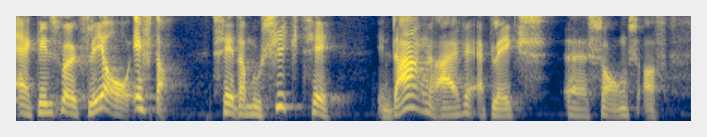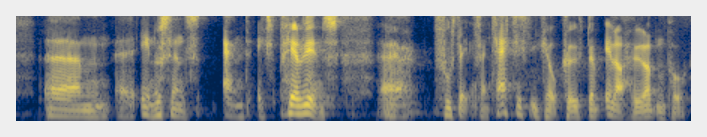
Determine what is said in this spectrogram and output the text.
at Ginsberg flere år efter sætter musik til en lang række af Blakes uh, Songs of um, Innocence and Experience. Uh, fuldstændig fantastisk. I kan jo købe dem, eller høre dem på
